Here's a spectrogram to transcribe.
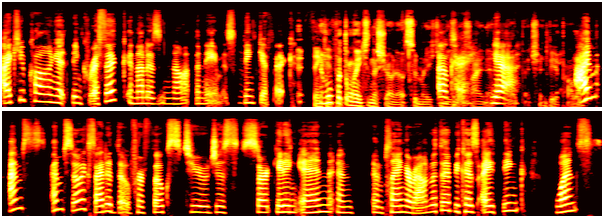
i keep calling it thinkrific and that is not the name it's hmm. thinkific think and we'll put the links in the show notes so somebody can Okay. find that. Yeah. That, that shouldn't be a problem. I'm I'm s- I'm so excited though for folks to just start getting in and and playing around with it because I think once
